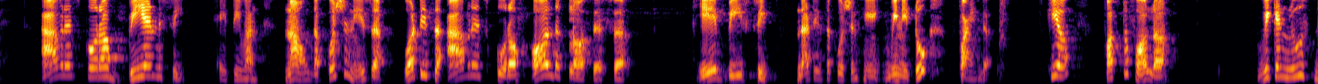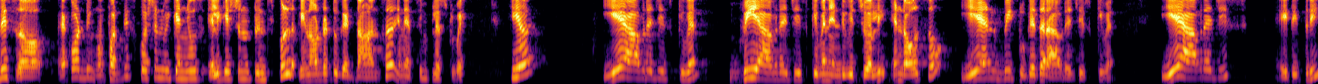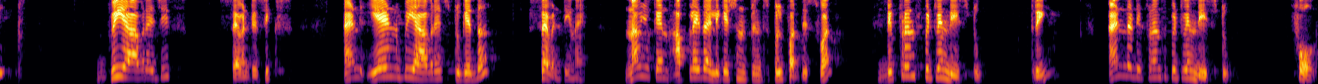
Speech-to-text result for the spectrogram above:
average score of B and C 81. Now the question is what is the average score of all the classes A, B, C? That is the question we need to find. Here first of all uh, we can use this uh, according for this question we can use allocation principle in order to get the answer in a simplest way. Here A average is given, B average is given individually and also a and B together average is given. A average is 83, B average is 76 and A and B average together 79. Now you can apply the allocation principle for this one. Difference between these two 3 and the difference between these two 4.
